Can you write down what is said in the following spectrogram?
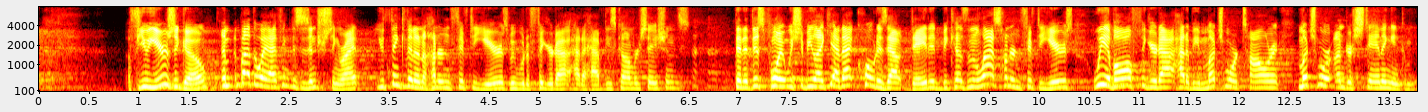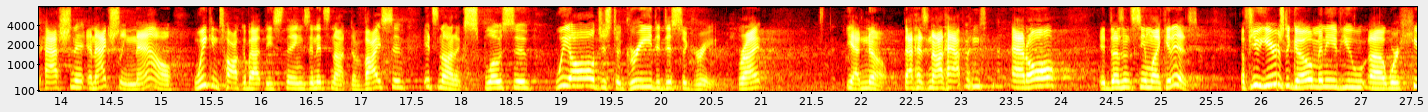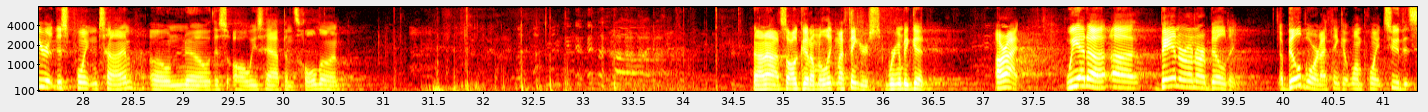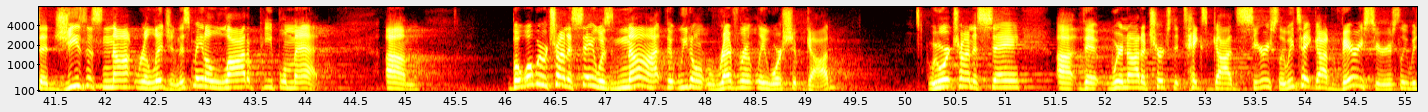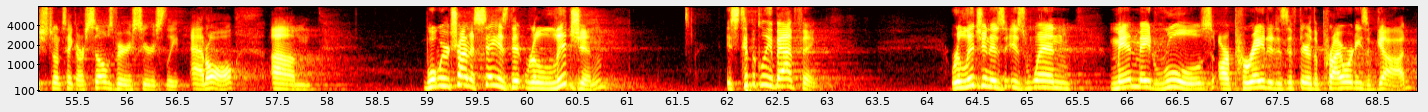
a few years ago, and by the way, I think this is interesting, right? You think that in 150 years we would have figured out how to have these conversations? That at this point we should be like, yeah, that quote is outdated because in the last 150 years we have all figured out how to be much more tolerant, much more understanding and compassionate. And actually now we can talk about these things and it's not divisive, it's not explosive. We all just agree to disagree, right? Yeah, no, that has not happened at all. It doesn't seem like it is. A few years ago, many of you uh, were here at this point in time. Oh no, this always happens. Hold on. No, no, it's all good. I'm gonna lick my fingers. We're gonna be good. All right. We had a, a, banner on our building, a billboard, I think, at one point too, that said, Jesus, not religion. This made a lot of people mad. Um, but what we were trying to say was not that we don't reverently worship God. We weren't trying to say uh, that we're not a church that takes God seriously. We take God very seriously, we just don't take ourselves very seriously at all. Um, what we were trying to say is that religion is typically a bad thing. Religion is, is when man made rules are paraded as if they're the priorities of God.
